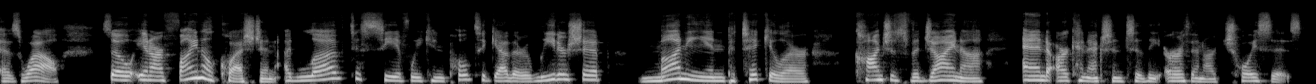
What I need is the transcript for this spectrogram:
as well so, in our final question, I'd love to see if we can pull together leadership, money in particular, conscious vagina, and our connection to the earth and our choices.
